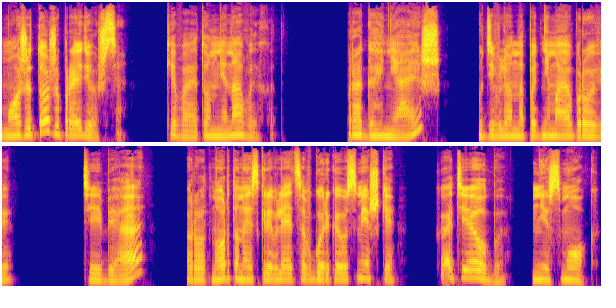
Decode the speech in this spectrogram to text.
Может, тоже пройдешься? кивает он мне на выход. Прогоняешь? удивленно поднимаю брови. Тебя? Рот Нортона искривляется в горькой усмешке. Хотел бы, не смог.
